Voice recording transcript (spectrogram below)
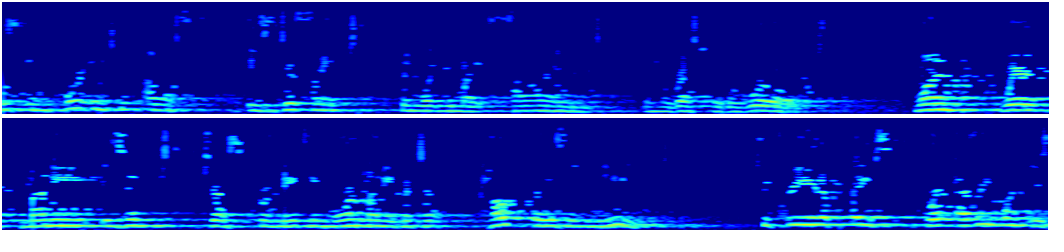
is important to us is different than what you might find in the rest of the world. One where money isn't just for making more money, but to help those in need. To create a place where everyone is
